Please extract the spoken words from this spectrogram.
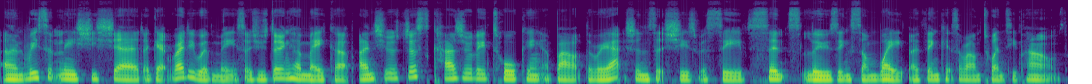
And recently, she shared a get ready with me. So she's doing her makeup and she was just casually talking about the reactions that she's received since losing some weight. I think it's around 20 pounds.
